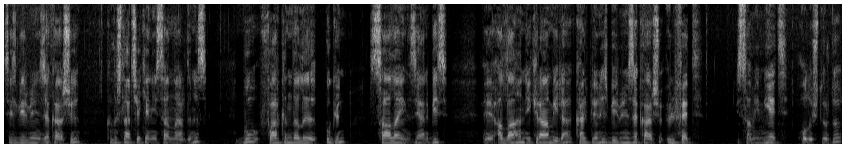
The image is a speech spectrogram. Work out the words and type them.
Siz birbirinize karşı kılıçlar çeken insanlardınız. Bu farkındalığı bugün sağlayınız. Yani biz e, Allah'ın ikramıyla kalpleriniz birbirinize karşı ülfet, bir samimiyet oluşturdu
